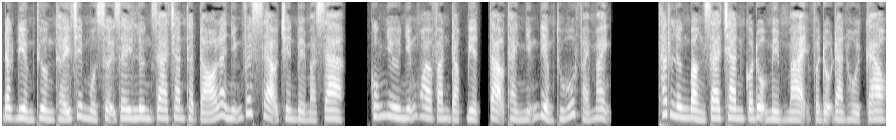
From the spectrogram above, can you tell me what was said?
Đặc điểm thường thấy trên một sợi dây lưng da chăn thật đó là những vết sẹo trên bề mặt da, cũng như những hoa văn đặc biệt tạo thành những điểm thu hút phái mạnh. Thắt lưng bằng da chăn có độ mềm mại và độ đàn hồi cao.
